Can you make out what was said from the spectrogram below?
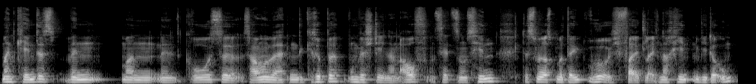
Man kennt es, wenn man eine große, sagen wir, wir hatten eine Grippe und wir stehen dann auf und setzen uns hin, dass man erstmal denkt, oh, ich falle gleich nach hinten wieder um.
